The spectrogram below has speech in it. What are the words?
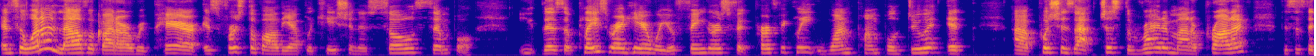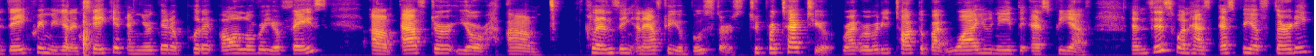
And so, what I love about our repair is, first of all, the application is so simple. You, there's a place right here where your fingers fit perfectly. One pump will do it. It uh, pushes out just the right amount of product. This is the day cream. You're going to take it and you're going to put it all over your face um, after your um, cleansing and after your boosters to protect you, right? We already talked about why you need the SPF. And this one has SPF 30,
